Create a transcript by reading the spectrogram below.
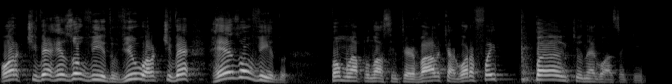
hora que tiver resolvido, viu? Hora que tiver resolvido. Vamos lá para o nosso intervalo, que agora foi punk o negócio aqui.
